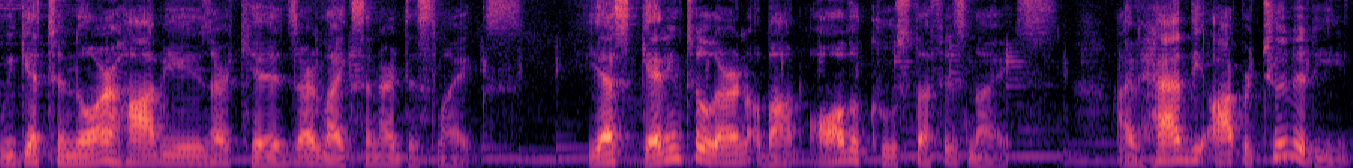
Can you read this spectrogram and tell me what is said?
we get to know our hobbies, our kids, our likes and our dislikes. Yes, getting to learn about all the cool stuff is nice. I've had the opportunity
